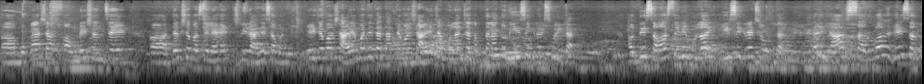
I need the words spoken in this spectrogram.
मोकळा श्वास फाउंडेशनचे अध्यक्ष बसलेले आहेत श्री राजे सावंत हे जेव्हा शाळेमध्ये जातात तेव्हा शाळेच्या मुलांच्या दप्तरातून ही सिगरेट्स मिळतात. अगदी सहजतेने मुलं ई सिगरेट सोडतात. तर ह्या सर्व हे सर्व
